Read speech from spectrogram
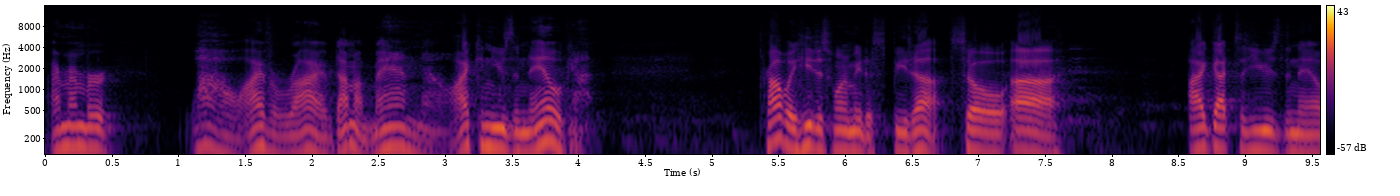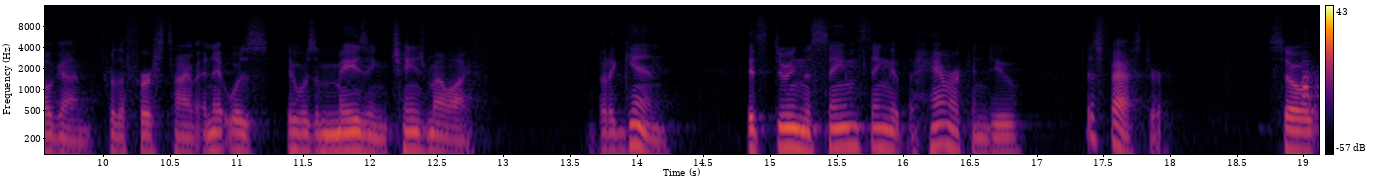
I remember, wow, I've arrived. I'm a man now. I can use a nail gun. Probably he just wanted me to speed up. So uh, I got to use the nail gun for the first time, and it was, it was amazing, changed my life. But again, it's doing the same thing that the hammer can do, just faster. So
